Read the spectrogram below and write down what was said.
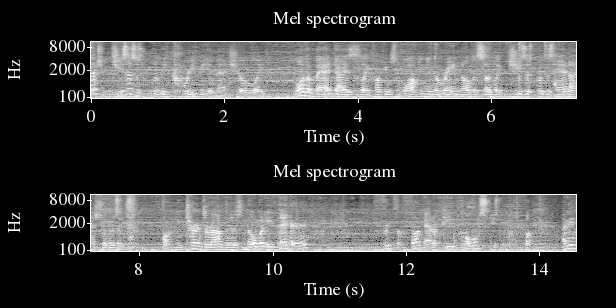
actually Jesus is really creepy in that show. Like one of the bad guys is like fucking just walking in the rain, and all of a sudden like Jesus puts his hand on his shoulder. It's like fuck. He turns around and there's nobody there. Freaks the fuck out of people. Excuse me. The fuck. I mean,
